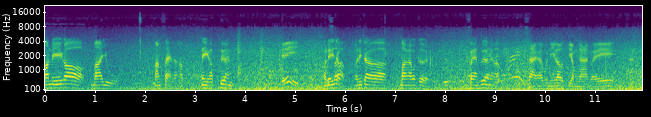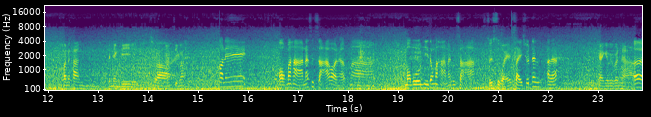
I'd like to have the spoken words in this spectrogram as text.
ตอนนี้ก็มาอยู่บางแสนแล้วครับ นี่ครับเพื่อน เฮ้ยวันนี้จะ What's up? วันนี้จะมางานมาเกิดแฟนเพื่อนนะครับ ใช่ครับวันนี้เราเตรียมงานไว้ค่อนข้างเป็นอย่างดีใช่จริงป่ะตอนนี้ออกมาหานักศึกษาก่อนครับ มามอบูบางทีต้องมาหานักศึกษาสวยๆใส่ชุดนักอะไรนะ การเงินมีปัญหาเออ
